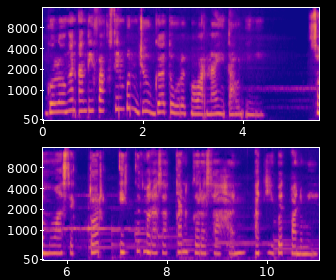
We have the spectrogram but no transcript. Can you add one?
golongan anti vaksin pun juga turut mewarnai tahun ini. Semua sektor ikut merasakan keresahan akibat pandemi.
